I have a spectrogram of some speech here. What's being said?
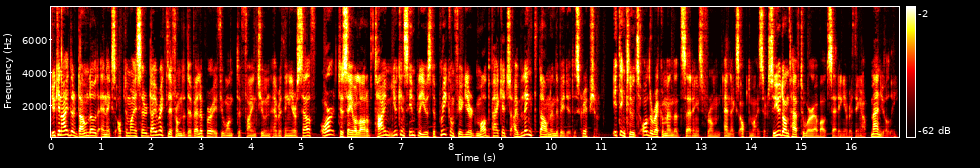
You can either download NX Optimizer directly from the developer if you want to fine-tune everything yourself, or to save a lot of time, you can simply use the pre-configured mod package I've linked down in the video description. It includes all the recommended settings from NX Optimizer, so you don't have to worry about setting everything up manually.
